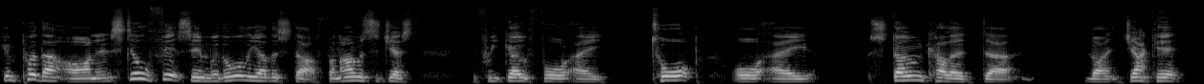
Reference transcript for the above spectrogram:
you can put that on and it still fits in with all the other stuff. And I would suggest if we go for a taupe or a stone coloured uh, like jacket,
